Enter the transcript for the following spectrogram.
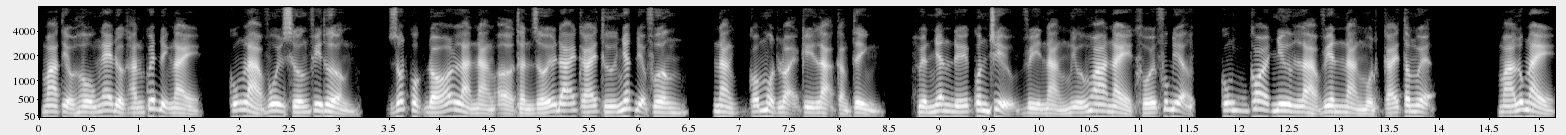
Mà tiểu hầu nghe được hắn quyết định này, cũng là vui sướng phi thường, rốt cuộc đó là nàng ở thần giới đãi cái thứ nhất địa phương, nàng có một loại kỳ lạ cảm tình, huyền nhân đế quân chịu vì nàng nữ hoa này khối phúc địa, cũng coi như là viên nàng một cái tâm nguyện. Mà lúc này,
